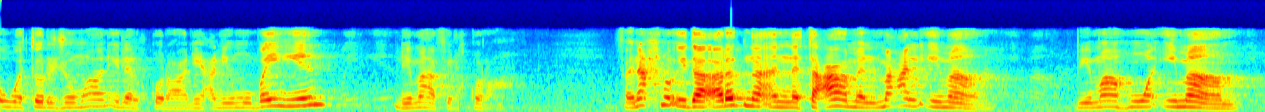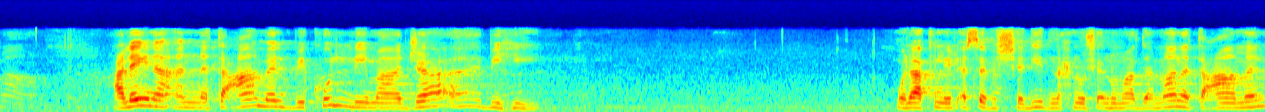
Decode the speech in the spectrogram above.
هو ترجمان إلى القرآن يعني مبين لما في القرآن. فنحن إذا أردنا أن نتعامل مع الإمام بما هو إمام علينا أن نتعامل بكل ما جاء به. ولكن للأسف الشديد نحن شأنه ماذا؟ ما نتعامل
